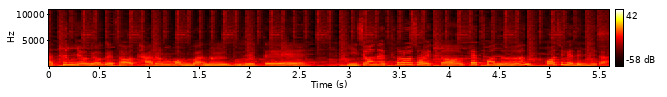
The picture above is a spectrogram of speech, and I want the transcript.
같은 영역에서 다른 건반을 누를 때 이전에 틀어져 있던 패턴은 꺼지게 됩니다.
